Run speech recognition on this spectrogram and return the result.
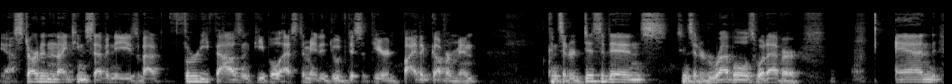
yeah, started in the 1970s. About 30,000 people estimated to have disappeared by the government, considered dissidents, considered rebels, whatever. And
